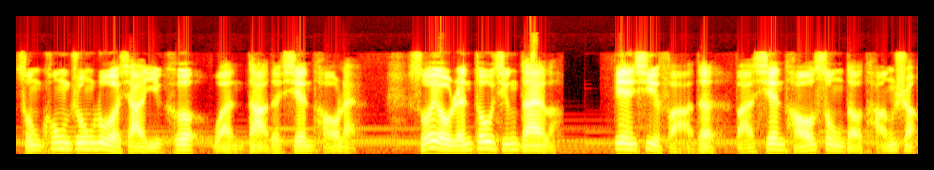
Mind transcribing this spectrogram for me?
从空中落下一颗碗大的仙桃来，所有人都惊呆了。变戏法的把仙桃送到堂上，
